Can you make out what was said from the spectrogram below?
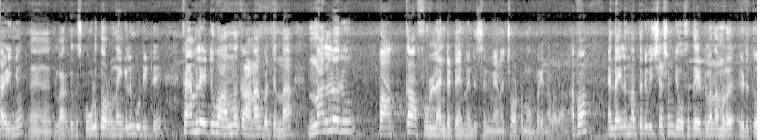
കഴിഞ്ഞു. പിള്ളേർക്കൊക്കെ സ്കൂൾ തുറന്നെങ്കിലും കൂടിയിട്ട് ഫാമിലി ആയിട്ട് വന്ന് കാണാൻ പറ്റുന്ന നല്ലൊരു പക്ക ഫുൾ എന്റർടൈൻമെന്റ് സിനിമയാണ് ചോട്ട മുംബൈ എന്നുള്ളതാണ്. അപ്പോൾ എന്തായാലും ഇന്നത്തെ ഒരു വിശേഷം ജോസ് തിയേറ്ററിൽ നമ്മൾ എടുത്തു.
